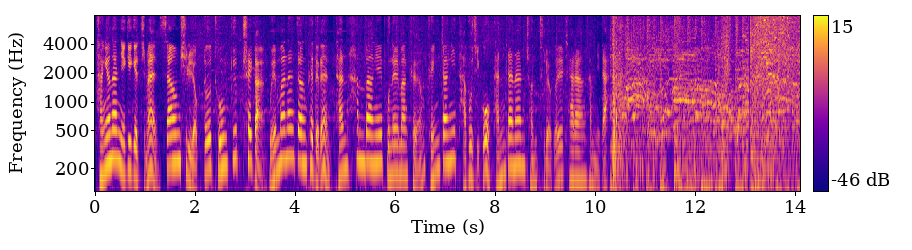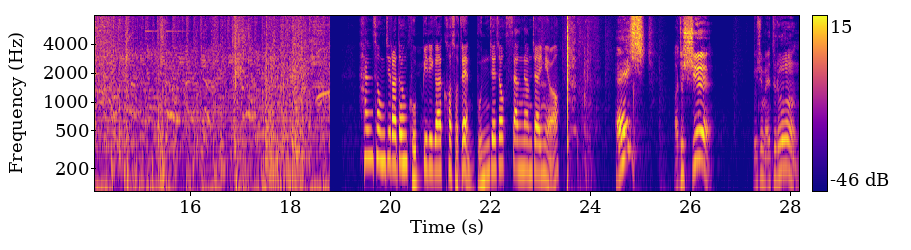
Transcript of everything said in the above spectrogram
당연한 얘기겠지만 싸움 실력도 동급 최강 웬만한 깡패들은 단 한 방에 보낼 만큼 굉장히 다부지고 단단한 전투력을 자랑합니다. 한성질하던 곱비리가 커서 된 문제적 쌍남자이며 에이씨! 아저씨! 요즘 애들은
